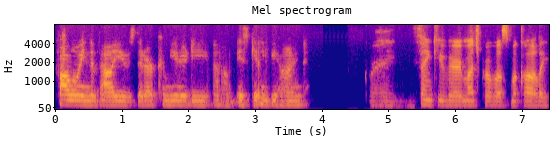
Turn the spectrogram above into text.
following the values that our community um, is getting behind. Great. Thank you very much, Provost McCauley.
